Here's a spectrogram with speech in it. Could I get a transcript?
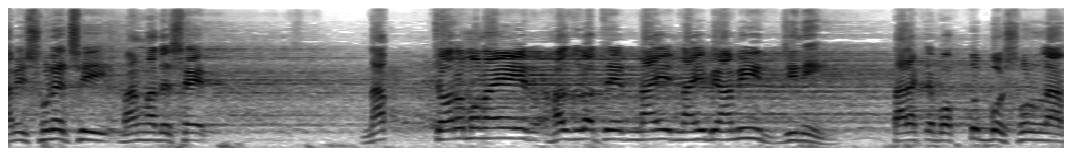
আমি শুনেছি বাংলাদেশের চরমনায়ের হজরতের নাই নাইবে আমির যিনি, তার একটা বক্তব্য শুনলাম।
